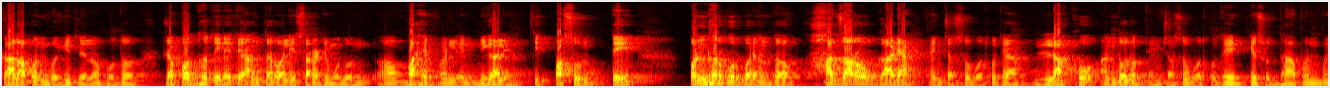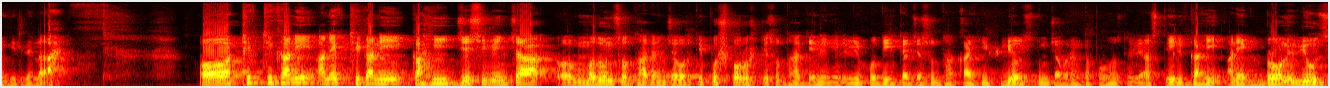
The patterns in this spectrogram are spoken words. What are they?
काल आपण बघितलेलं होतं. ज्या पद्धतीने ते आंतरवाली सराटीमधून बाहेर पडले निघाले तिथपासून ते पंढरपूरपर्यंत हजारो गाड्या त्यांच्यासोबत होत्या. लाखो आंदोलक त्यांच्यासोबत होते. हे सुद्धा आपण बघितलेलं आहे. ठिकठिकाणी अनेक ठिकाणी काही जे सी बींच्या मधूनसुद्धा त्यांच्यावरती पुष्पवृष्टीसुद्धा केली गेलेली होती. त्याचेसुद्धा काही व्हिडिओज तुमच्यापर्यंत पोहोचलेले असतील. काही अनेक ड्रोन व्ह्यूज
